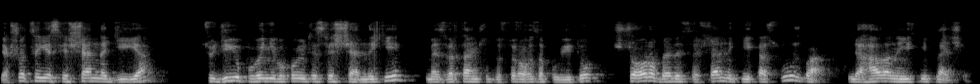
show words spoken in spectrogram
Якщо це є священна дія, цю дію повинні виконувати священники. Ми звертаємося до старого заповіту. Що робили священники? Яка служба лягала на їхні плечі?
